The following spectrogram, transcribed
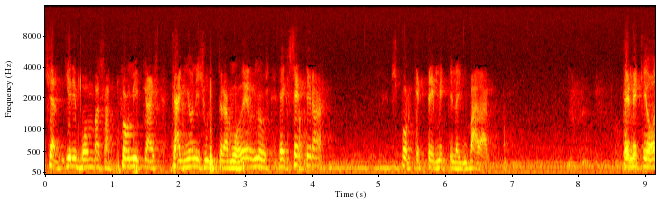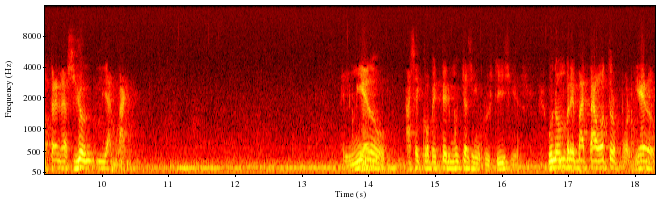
se adquiere bombas atómicas, cañones ultramodernos, etc., es porque teme que la invadan. Teme que otra nación le ataque. El miedo hace cometer muchas injusticias. Un hombre mata a otro por miedo.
